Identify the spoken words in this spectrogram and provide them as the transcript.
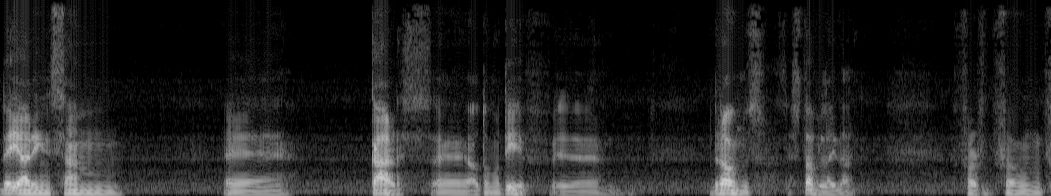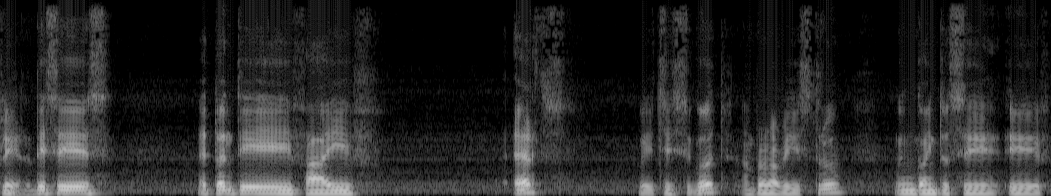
they are in some uh, cars, uh, automotive, uh, drones, stuff like that for, from FLIR. This is a 25 Hertz, which is good and probably is true. I'm going to see if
